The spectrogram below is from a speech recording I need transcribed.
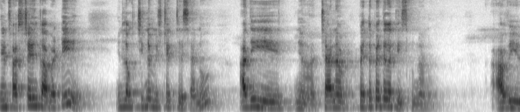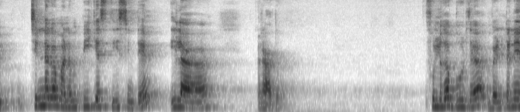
నేను ఫస్ట్ టైం కాబట్టి ఇందులో ఒక చిన్న మిస్టేక్ చేశాను. అది చాలా పెద్ద పెద్దగా తీసుకున్నాను. అవి చిన్నగా మనం పీకేసి తీసింటే ఇలా రాదు. ఫుల్గా బూడిద వెంటనే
